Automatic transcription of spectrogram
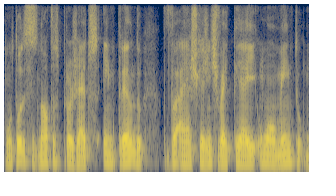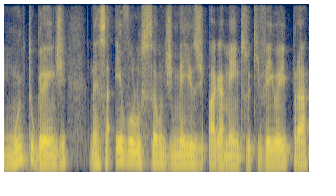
com todos esses novos projetos entrando, acho que a gente vai ter aí um aumento muito grande nessa evolução de meios de pagamentos, o que veio aí para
